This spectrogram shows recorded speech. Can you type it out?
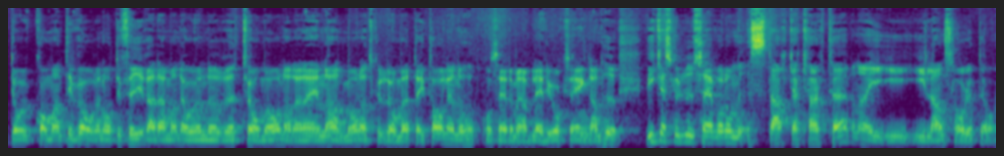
Då kom man till våren 84 där man då under två månader, en halv månad skulle då möta Italien och, sedermera blev det ju också England. Hur, vilka skulle du säga var de starka karaktärerna i, i, i landslaget då?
